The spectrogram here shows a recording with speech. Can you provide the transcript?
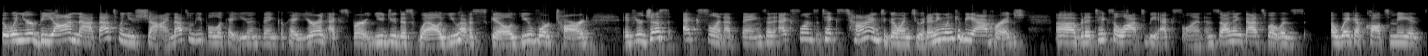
But when you're beyond that, that's when you shine. That's when people look at you and think, okay, you're an expert. You do this well. You have a skill. You've worked hard. If you're just excellent at things, and excellence, it takes time to go into it. Anyone can be average, uh, but it takes a lot to be excellent. And so I think that's what was a wake up call to me is,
